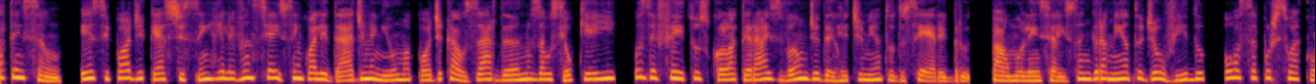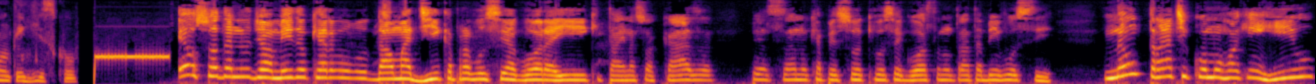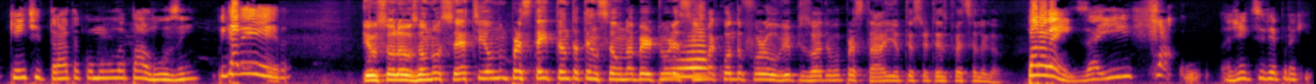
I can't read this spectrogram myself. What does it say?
Atenção! Esse podcast sem relevância e sem qualidade nenhuma pode causar danos ao seu QI. Os efeitos colaterais vão de derretimento do cérebro, palmolência e sangramento de ouvido. Ouça por sua conta em risco. Eu sou Danilo de Almeida, eu quero dar uma dica pra você agora aí que tá aí na sua casa, pensando que a pessoa que você gosta não trata bem você. Não trate como Rock in Rio quem te trata como Lula Palusa, hein? Brincadeira! Eu sou Leozão Nossetti e eu não prestei tanta atenção na abertura assim, mas quando for ouvir o episódio eu vou prestar e eu tenho certeza que vai ser legal. Parabéns! Aí, Foco! A gente se vê por aqui.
